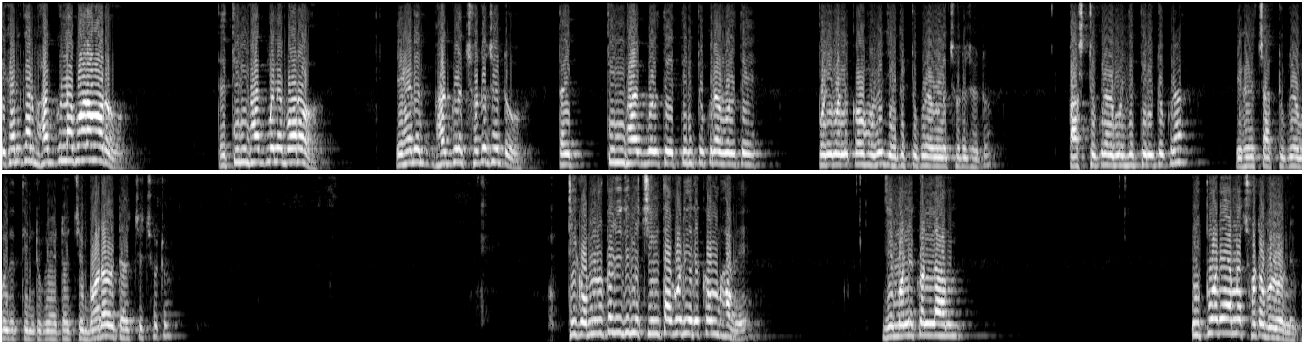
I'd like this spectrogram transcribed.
এখানকার ভাগগুলো বড় বড়। তাই তিন ভাগ মানে বড়। এখানে ভাগগুলো ছোট ছোট। তাই তিন ভাগ বলতে, তিন টুকরা বলতে পরিমাণে কম হবে, যেহেতু টুকরাগুলো ছোট ছোট। পাঁচ টুকরার মধ্যে তিন টুকরা, এখানে চার টুকরার মধ্যে তিন টুকরা, এটা হচ্ছে বড়, এটা হচ্ছে ছোট। ঠিক অনুরূপে যদি আমি চিন্তা করি এরকমভাবে, যে মনে করলাম, উপরে আমরা ছোট বড় নেব।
